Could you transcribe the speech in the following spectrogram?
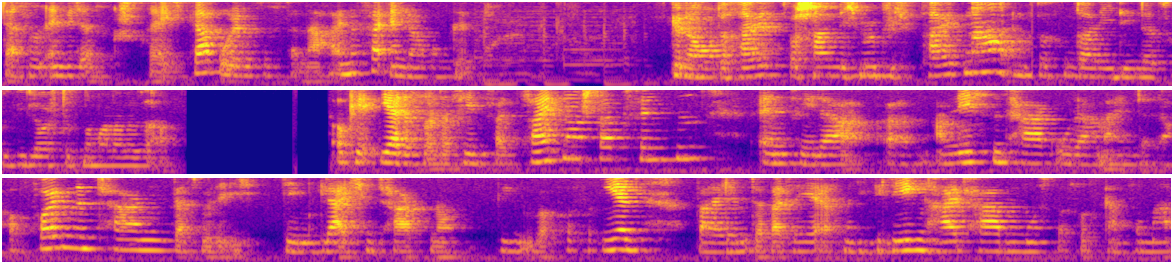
dass es entweder das Gespräch gab oder dass es danach eine Veränderung gibt. Genau, das heißt wahrscheinlich möglichst zeitnah. Und was sind deine Ideen dazu? Wie läuft das normalerweise ab? Okay, ja, das soll auf jeden Fall zeitnah stattfinden. Entweder ähm, am nächsten Tag oder am einen der darauf folgenden Tagen. Das würde ich dem gleichen Tag noch gegenüber präferieren, weil der Mitarbeiter ja erstmal die Gelegenheit haben muss, dass das Ganze mal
